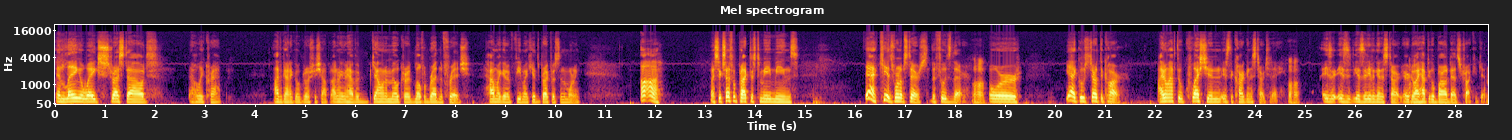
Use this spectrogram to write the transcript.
and laying awake stressed out. Holy crap. I've got to go grocery shopping. I don't even have a gallon of milk or a loaf of bread in the fridge. How am I going to feed my kids breakfast in the morning? Uh-uh. A successful practice to me means yeah, kids run upstairs. The food's there Uh-huh. or yeah, go start the car. I don't have to question is the car going to start today? Uh-huh. Is it is it is it even going to start or do Uh-huh. I have to go borrow dad's truck again?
